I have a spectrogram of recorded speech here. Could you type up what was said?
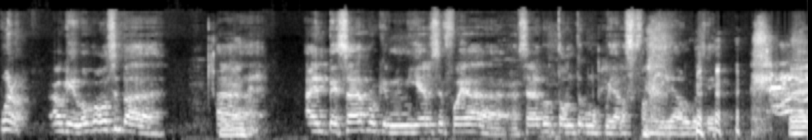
Bueno, ok, vamos a, a, empezar porque Miguel se fue a hacer algo tonto como cuidar a su familia o algo así. Eh,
